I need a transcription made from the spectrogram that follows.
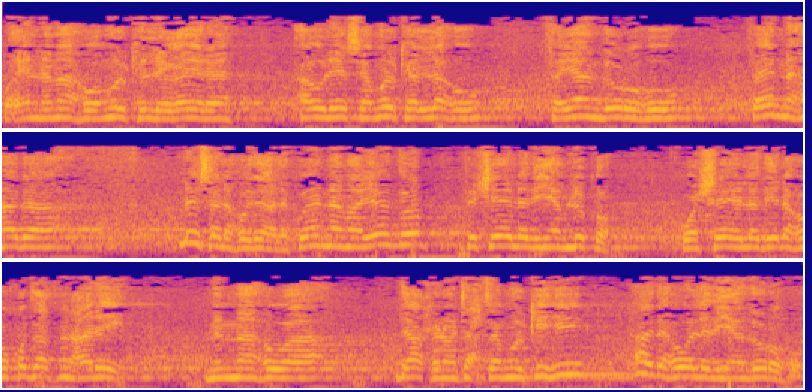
وإنما هو ملك لغيره أو ليس ملكا له فينذره. فإن هذا ليس له ذلك وإنما ينذر في الشيء الذي يملكه والشيء الذي له قدرة عليه. مما هو داخل تحت ملكه هذا هو الذي ينذره.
